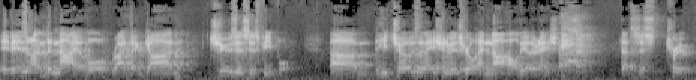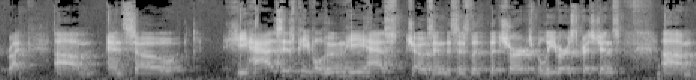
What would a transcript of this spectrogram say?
it is undeniable, right, that God chooses his people. Um, he chose the nation of Israel and not all the other nations. That's just true, right? Um, and so he has his people whom he has chosen. This is the, the church, believers, Christians. Um,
